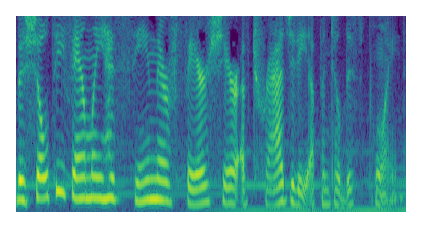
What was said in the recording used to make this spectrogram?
The Schulte family has seen their fair share of tragedy up until this point.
